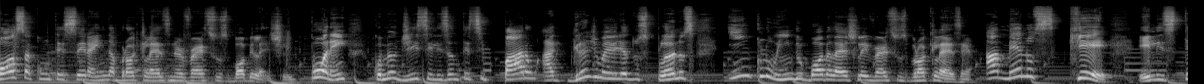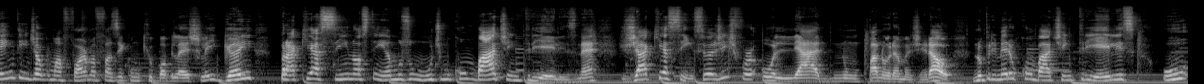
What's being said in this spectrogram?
possa acontecer ainda Brock Lesnar versus Bob Lashley. Porém, como eu disse, eles anteciparam a grande maioria dos planos, incluindo Bob Lashley versus Brock Lesnar. A menos que eles tentem de alguma forma fazer com que o Bob Lashley ganhe, para que assim nós tenhamos um último combate entre eles, né? Já que assim, se a gente for olhar num panorama geral, no primeiro combate entre eles, o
